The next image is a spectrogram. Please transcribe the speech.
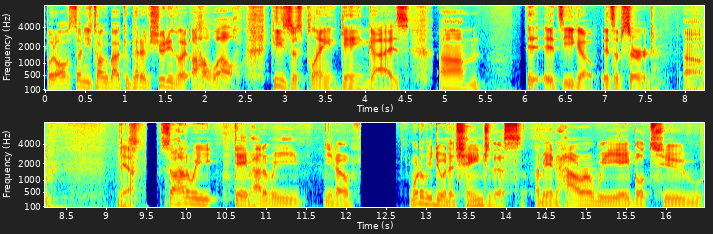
But all of a sudden you talk about competitive shooting they're like oh well he's just playing a game guys. Um, it, it's ego. It's absurd. Um, yeah. So how do we gabe how do we you know what are we doing to change this? I mean, how are we able to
